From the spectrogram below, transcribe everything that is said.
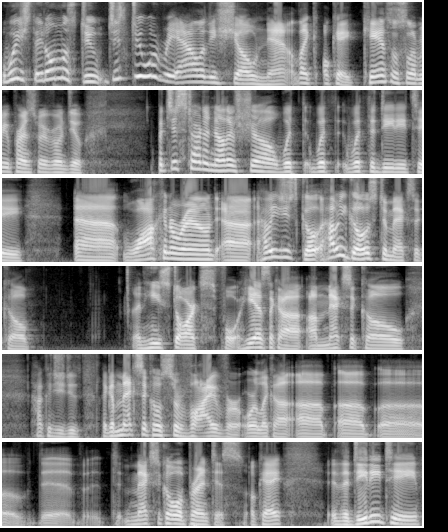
I wish they'd almost do, just do a reality show now. Like, okay, cancel Celebrity Apprentice, what everyone do. But just start another show with with with the DDT, uh, walking around. Uh, how he just go? How he goes to Mexico, and he starts for. He has like a, a Mexico how could you do like a Mexico Survivor or like a, a, a, a Mexico Apprentice? Okay, the DDT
